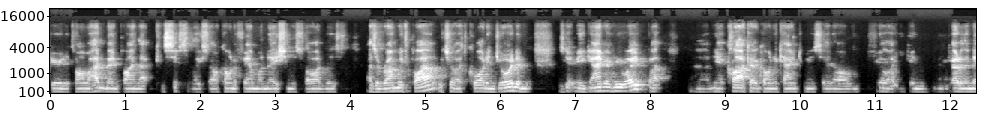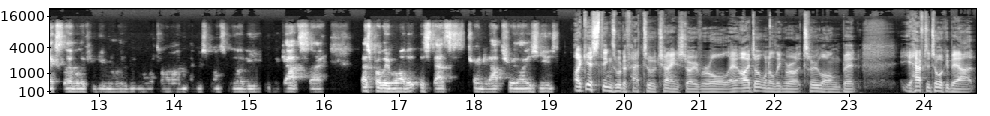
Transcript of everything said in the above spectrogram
period of time, I hadn't been playing that consistently, so I kind of found my niche in the side was as a run with player, which I quite enjoyed and was getting me a game every week. But um, yeah, Clarko kind of came to me and said, "Oh, feel like you can go to the next level if you give him a little bit more time and responsibility in the guts." So that's probably why the, the, stats trended up through those years. I guess things would have had to have changed overall. I don't want to linger on it too long, but you have to talk about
